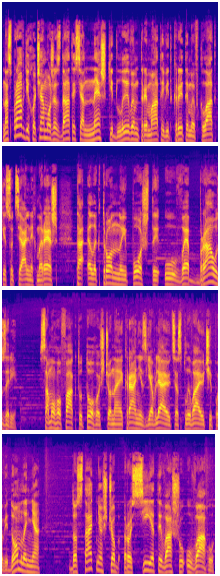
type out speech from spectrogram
Насправді, хоча може здатися нешкідливим тримати відкритими вкладки соціальних мереж та електронної пошти у веб-браузері, самого факту того, що на екрані з'являються спливаючі повідомлення, достатньо, щоб розсіяти вашу увагу,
